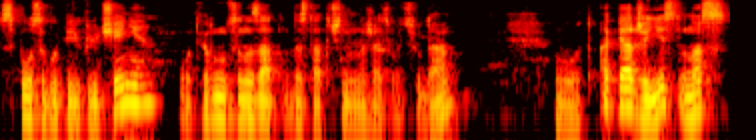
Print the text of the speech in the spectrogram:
способы переключения. Вот, вернуться назад достаточно нажать вот сюда. Вот. Опять же, есть у нас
